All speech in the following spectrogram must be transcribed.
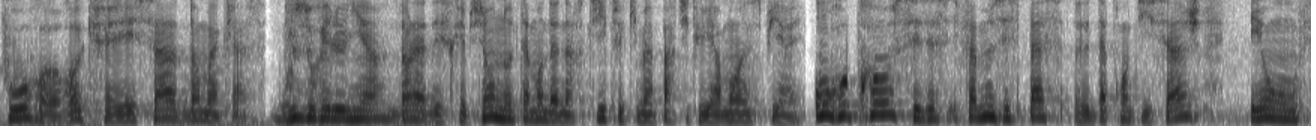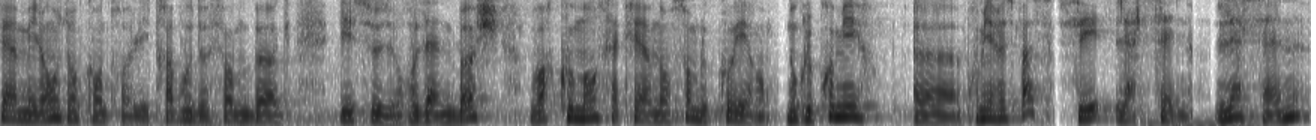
pour recréer ça dans ma classe. Vous aurez le lien dans la description, notamment d'un article qui m'a inspiré. On reprend ces fameux espaces d'apprentissage et on fait un mélange donc entre les travaux de Thornburg et ceux de Rosanne Bosch, voir comment ça crée un ensemble cohérent. Donc le premier euh, premier espace, c'est la scène. La scène,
